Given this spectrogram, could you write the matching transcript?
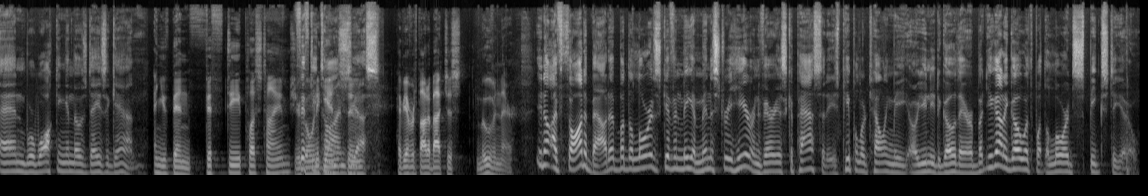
and we're walking in those days again. And you've been 50 plus times? You're 50 going again times, soon? yes. Have you ever thought about just moving there? You know, I've thought about it, but the Lord's given me a ministry here in various capacities. People are telling me, oh, you need to go there, but you got to go with what the Lord speaks to you.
